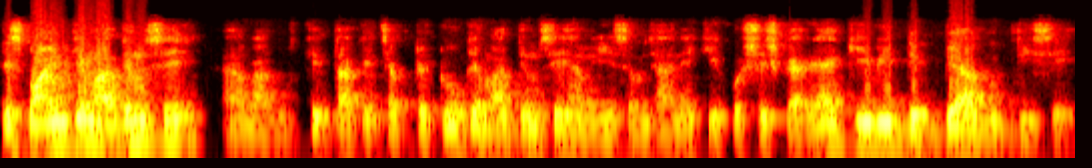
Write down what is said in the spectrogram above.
इस पॉइंट के माध्यम से भगवत गीता के चैप्टर टू के माध्यम से हम ये समझाने की कोशिश कर रहे हैं कि भी दिव्या बुद्धि से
